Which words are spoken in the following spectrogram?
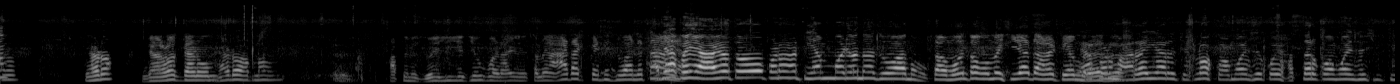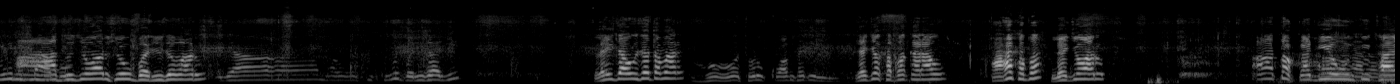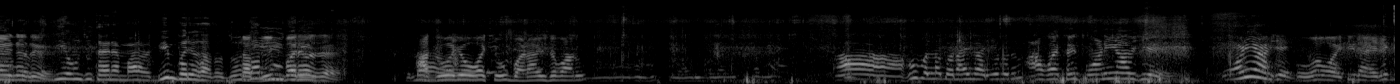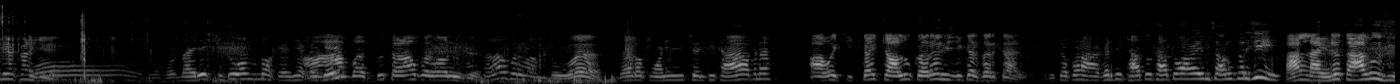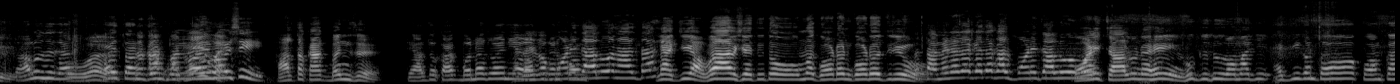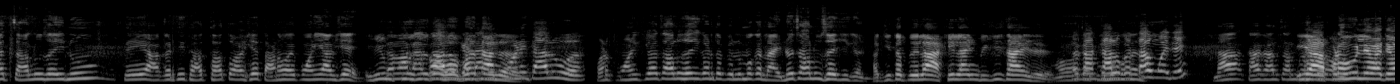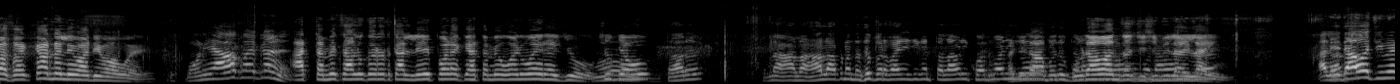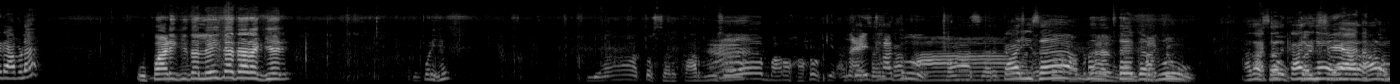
હેડો. જાણો જાણો. હેડો આપણો આ પેલું જોઈ લઈએ કેવું બનાવ્યું. તમે આ ટાક કદી જોવા નતા અરે ભાઈ આવ્યો તો પણ ટેમ મળ્યો ના જોવાનો. તમને તો અમે શિયા દાડે ટેમ રહે પણ મારા યાર કેટલો કોમ હોય છે કોઈ સત્તર કોમ હોય છે કેવી રીતે આ જોજો વાળું શું ભર્યું છે વારું. શું ભર્યું છે હજી? લઈ જવું છે તમારે? હો હો થોડું કોમ છે લેજો ખબર કરાવું. હા હા ખબર લેજો વારું. આ તો કદી ઊંચું થાય નથી. કદી ઊંચું થાય ને મારા બીમ ભર્યો થતો જોરદાર બીમ ભર્યો. છે. આ જો હવે કેવું બનાવ્યું છે મારું. હા હું બલ્લા બનાવી લાવીએ બધું. આ હોય થઈ પાણી આવશે. પાણી આવશે? ઓવા હોયથી ડાયરેક્ટ નીકળશે. ડાયરેક્ટ સીધું આમ નો કે આ બધું તળાવ છે. ભરવાનું. દાડો પાણીની ચંતી થાય આપણે. આ હવે ચાલુ કરે છે શિખર સરકાર. એ તો પણ આગળથી થાતું થાતું આવે એમ ચાલુ કરશી. હાલ લાઈનો ચાલુ છે. ચાલુ છે સાહેબ તારે જેમ ગોઠવા આવશે. હાલ તો કાક બંધ છે ત્યાર તો કાક બન જ હોય ને યાર પાણી ચાલુ ને હાલતા હવે આવશે. તું તો ઓમાં ગોડો ને ગોડો જ રહ્યો. તમે નતા કહેતા કાલ પાણી ચાલુ પાણી ચાલુ નહીં. શું કીધું રોમાજી? હજી પણ તો કામકાજ ચાલુ છે એનું. તે આગળથી થાતું થાતું આવશે તાણો હોય પાણી આવશે. એમ પૂછ્યું તો હોભળતા ને પાણી ચાલુ હોય. પણ પાણી ક્યાં ચાલુ છે ઈ કણ તો પેલું મગર લાઈનો ચાલુ છે ઈ કણ હજી તો પેલા આખી લાઈન બીજી થાય છે. તો ચાલુ કરતા હું ના કાક હાલ ચાલુ એ આપણે શું લેવા દેવા? સરકાર ને લેવા દેવા હોય. પાણી આવે કોઈ કણ? આ તમે ચાલુ કરો તો કાલ લઈ પડે કે તમે વણવાઈ રહેજો શું કેવું? તારે? એટલે હાલ હાલ આપણે નથી ભરવાની છે કે તલાવડી ખોદવાની છે આ બધું ગોડાવાનું છે જીસીબી લાઈ લાઈ આ લઈ જાઓ સિમેન્ટ આપણે. ઉપાડી કીધો લઈ જા તારા ઘેર. ઉપર હે. આ તો છે. મારો હારો કે નહીં સરકાર- સરકારી છે આપણે નથી કરવું. આ સરકારી છે આ તો હારો,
